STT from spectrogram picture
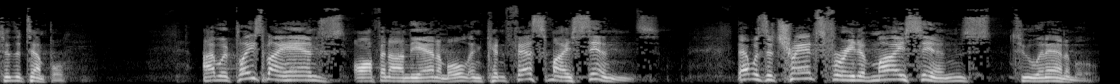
to the temple. I would place my hands often on the animal and confess my sins. That was a transferring of my sins to an animal.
